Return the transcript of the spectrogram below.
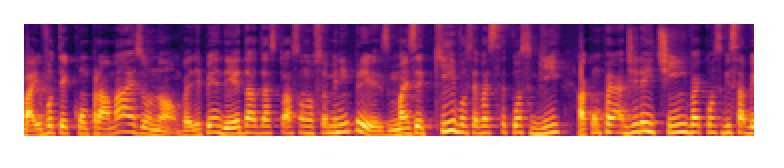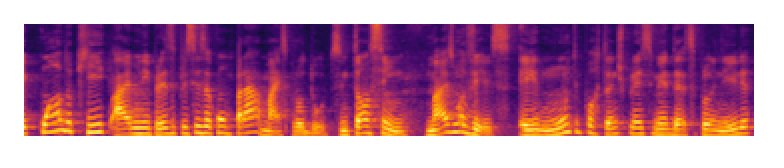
Aí eu vou ter que comprar mais ou não? Vai depender da, da situação da sua mini empresa. Mas aqui você vai conseguir acompanhar direitinho vai conseguir saber quando que a mini empresa precisa comprar mais produtos. Então assim, mais uma vez, muito importante o preenchimento dessa planilha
